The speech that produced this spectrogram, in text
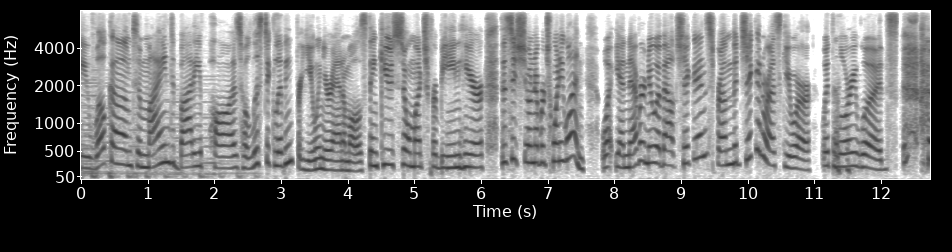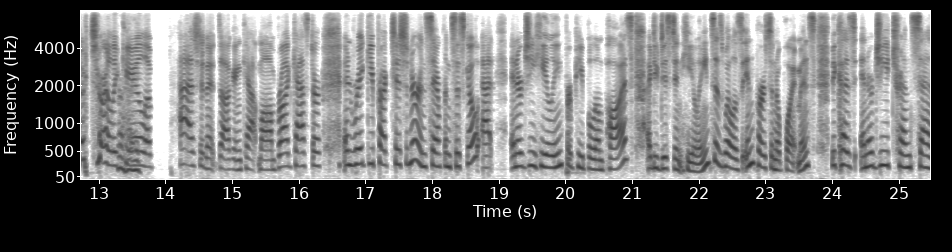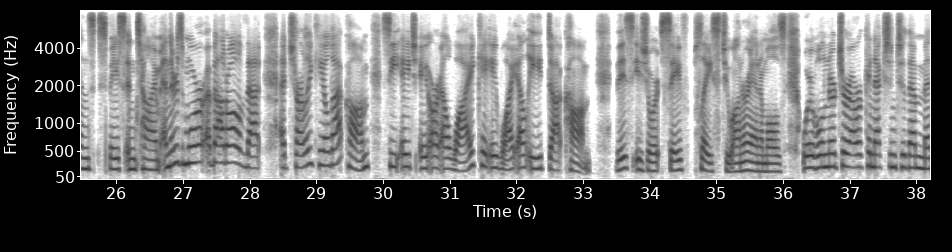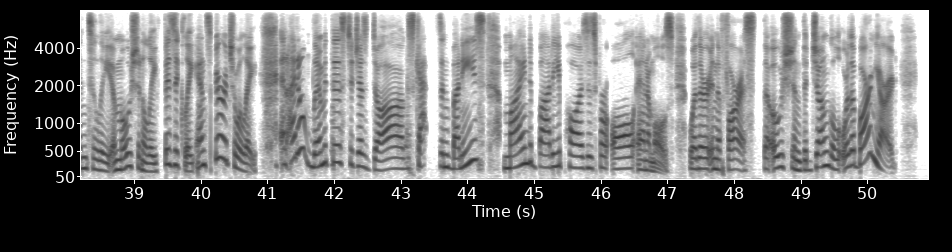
Welcome to Mind Body Paws Holistic Living for You and Your Animals. Thank you so much for being here. This is show number 21 What You Never Knew About Chickens from the Chicken Rescuer with Lori Woods. I'm Charly Kayle, a passionate dog and cat mom, broadcaster, and Reiki practitioner in San Francisco at Energy Healing for People in Paws. I do distant healings as well as in person appointments because energy transcends space and time. And there's more about all of that at charlykayle.com, C H A R L Y K A Y L E.com. This is your safe place to honor animals where we'll nurture our connection to them mentally, emotionally, physically, and spiritually. And I don't limit this to just dogs, cats, and bunnies, mind body pauses for all animals, whether in the forest, the ocean, the jungle, or the barnyard.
